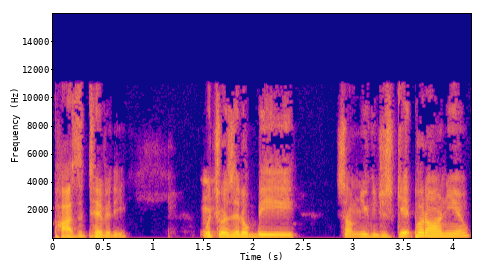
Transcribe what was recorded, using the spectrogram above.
positivity, which was it'll be something you can just get put on you,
